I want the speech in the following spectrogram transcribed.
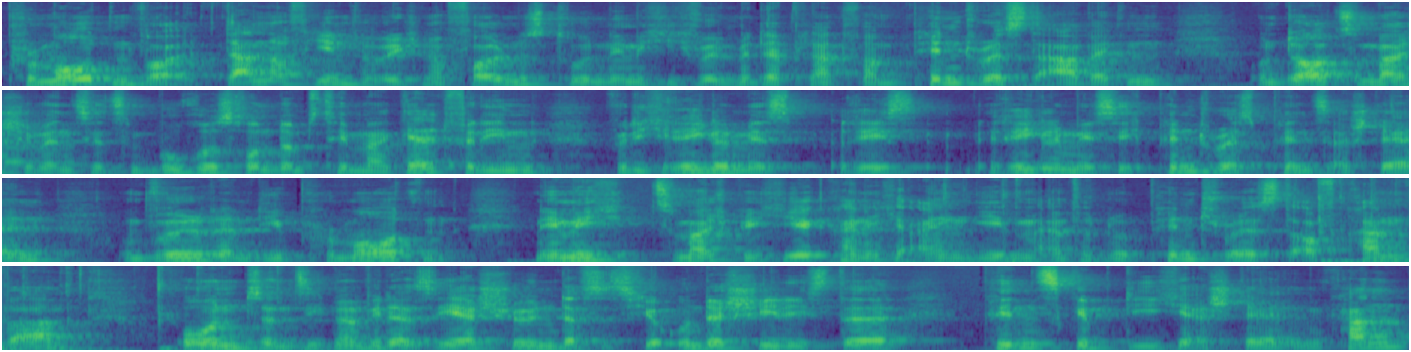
promoten wollt, dann auf jeden Fall würde ich noch Folgendes tun, nämlich ich würde mit der Plattform Pinterest arbeiten und dort zum Beispiel, wenn es jetzt ein Buch ist rund ums Thema Geld verdienen, würde ich regelmäßig, regelmäßig Pinterest-Pins erstellen und würde dann die promoten. Nämlich zum Beispiel hier kann ich eingeben einfach nur Pinterest auf Canva und dann sieht man wieder sehr schön, dass es hier unterschiedlichste Pins gibt, die ich erstellen kann.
